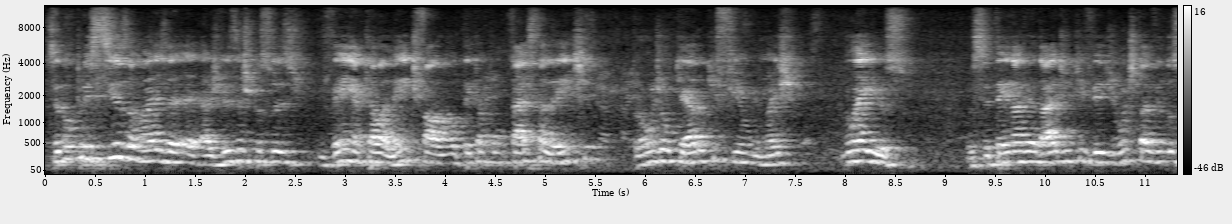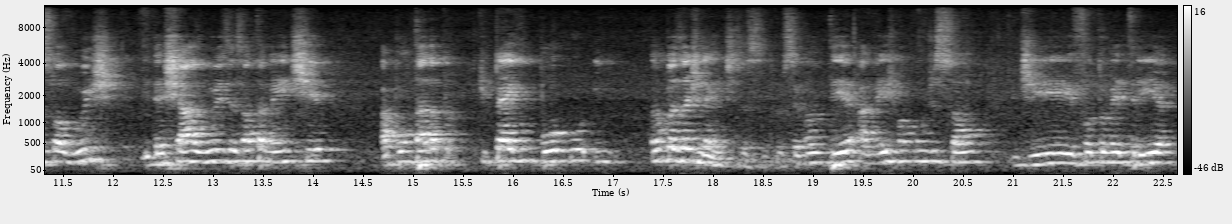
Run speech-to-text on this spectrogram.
Você não precisa mais, é, é, às vezes as pessoas veem aquela lente e falam, não, tenho que apontar essa lente para onde eu quero que filme, mas não é isso. Você tem, na verdade, que ver de onde está vindo a sua luz e deixar a luz exatamente apontada para que pegue um pouco em ambas as lentes, assim, para você manter a mesma condição de fotometria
